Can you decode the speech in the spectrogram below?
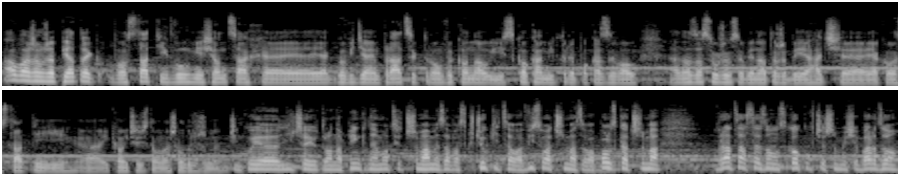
A uważam, że Piotrek w ostatnich dwóch miesiącach, e, jak go widziałem pracy, którą wykonał i skokami, które pokazywał, e, no zasłużył sobie na to, żeby jechać e, jako ostatni i, e, i kończyć tą naszą drużynę. Dziękuję, liczę jutro na piękne emocje. Trzymamy za Was kciuki, cała Wisła trzyma, cała Polska trzyma. Wraca sezon skoków, cieszymy się bardzo.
